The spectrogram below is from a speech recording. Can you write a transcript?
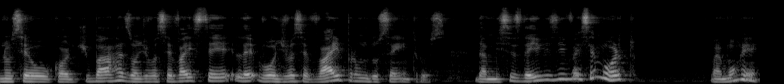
no seu código de barras, onde você vai ser, onde você vai para um dos centros da Mrs. Davis e vai ser morto, vai morrer.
